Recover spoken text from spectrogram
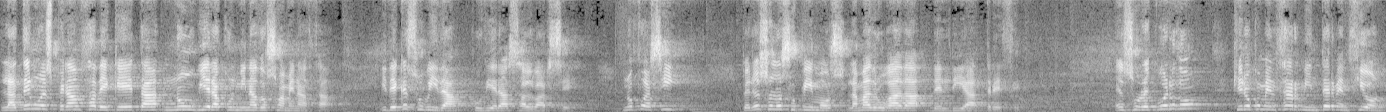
la tenue esperanza de que ETA no hubiera culminado su amenaza y de que su vida pudiera salvarse. No fue así, pero eso lo supimos la madrugada del día 13. En su recuerdo, quiero comenzar mi intervención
